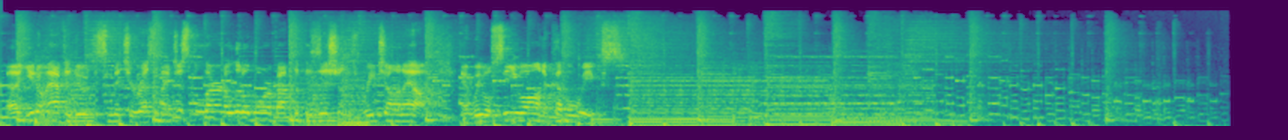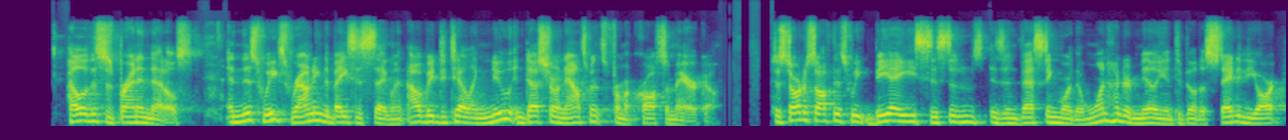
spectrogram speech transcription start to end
Uh, you don't have to do it to submit your resume, just learn a little more about the positions. Reach on out, and we will see you all in a couple weeks. Hello, this is Brandon Nettles. In this week's Rounding the Bases segment, I'll be detailing new industrial announcements from across America. To start us off this week, BAE Systems is investing more than 100 million to build a state-of-the-art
